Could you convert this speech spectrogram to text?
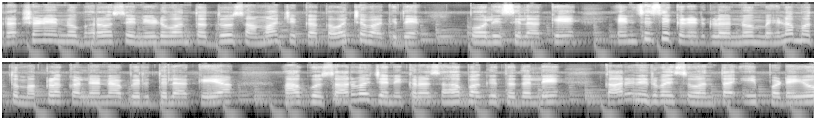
ರಕ್ಷಣೆಯನ್ನು ಭರವಸೆ ನೀಡುವಂಥದ್ದು ಸಾಮಾಜಿಕ ಕವಚವಾಗಿದೆ. ಪೊಲೀಸ್ ಇಲಾಖೆ, ಎನ್ಸಿಸಿ ಕೆಡೆಟ್ಗಳನ್ನು ಮಹಿಳಾ ಮತ್ತು ಮಕ್ಕಳ ಕಲ್ಯಾಣ ಅಭಿವೃದ್ಧಿ ಇಲಾಖೆಯ ಹಾಗೂ ಸಾರ್ವಜನಿಕರ ಸಹಭಾಗಿತ್ವದಲ್ಲಿ ಕಾರ್ಯನಿರ್ವಹಿಸುವಂಥ ಈ ಪಡೆಯು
